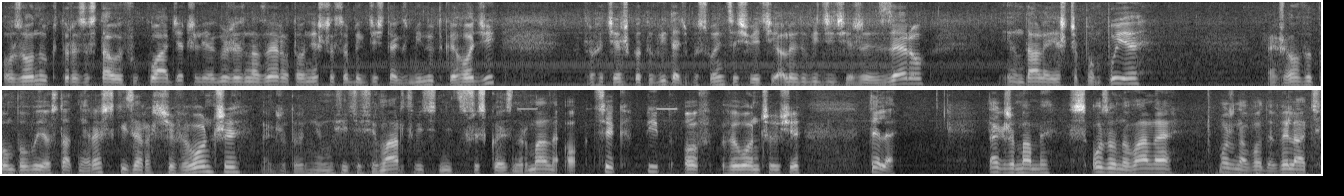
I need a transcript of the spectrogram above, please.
ozonu, które zostały w układzie, czyli jak już jest na zero, to on jeszcze sobie gdzieś tak z minutkę chodzi. Trochę ciężko tu widać, bo słońce świeci, ale tu widzicie, że jest zero i on dalej jeszcze pompuje. Także on wypompowuje ostatnie resztki, zaraz się wyłączy, także to nie musicie się martwić, nic, wszystko jest normalne. O, cyk, pip, off, wyłączył się. Tyle. Także mamy zozonowane, można wodę wylać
